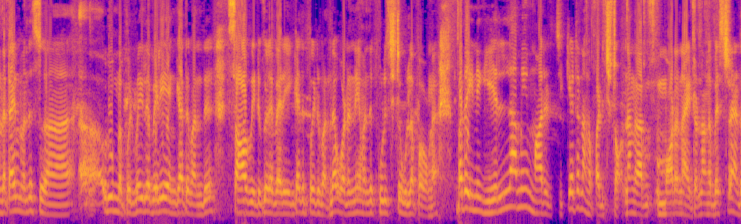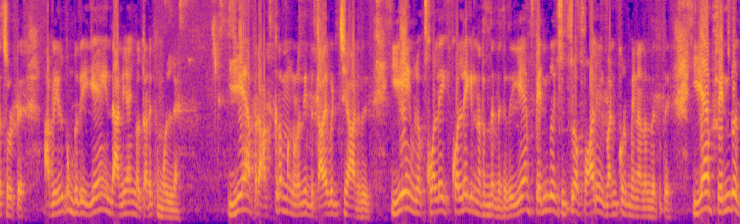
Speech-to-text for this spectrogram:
அந்த டைமில் வந்து ரூமில் போயிட்டு இல்லை வெளியே எங்கேயாவது வந்து சாவு வீட்டுக்கு இல்லை வேறு எங்கேயாவது போயிட்டு வந்தால் உடனே வந்து குளிச்சுட்டு உள்ளே போவாங்க. பட் இன்னைக்கு எல்லாமே மாறிடுச்சு. கேட்டால் நாங்கள் படிச்சிட்டோம். நாங்கள் மாடர்ன் ஆகிட்டோம் நாங்கள் வெஸ்டர்ன் ஆகிட்டோம் சொல்லிட்டு. அப்படி இருக்கும்போது ஏன் இந்த அநியாயங்கள் தடுக்க முடியல? ஏன் அப்புறம் அக்கிரமங்கள் வந்து இப்போ தலைவிடிச்சு ஆடுது? ஏன் இவ்வளோ கொலை கொலைகள் நடந்துருக்குது ஏன் பெண்களுக்கு இவ்வளோ பாலியல் வன்கொடுமை நடந்துருக்குது? ஏன் பெண்கள்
